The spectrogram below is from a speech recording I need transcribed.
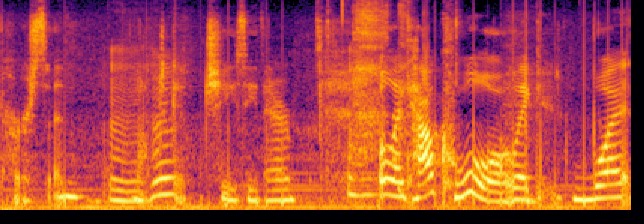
person. Not to get cheesy there. but like how cool. Like what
